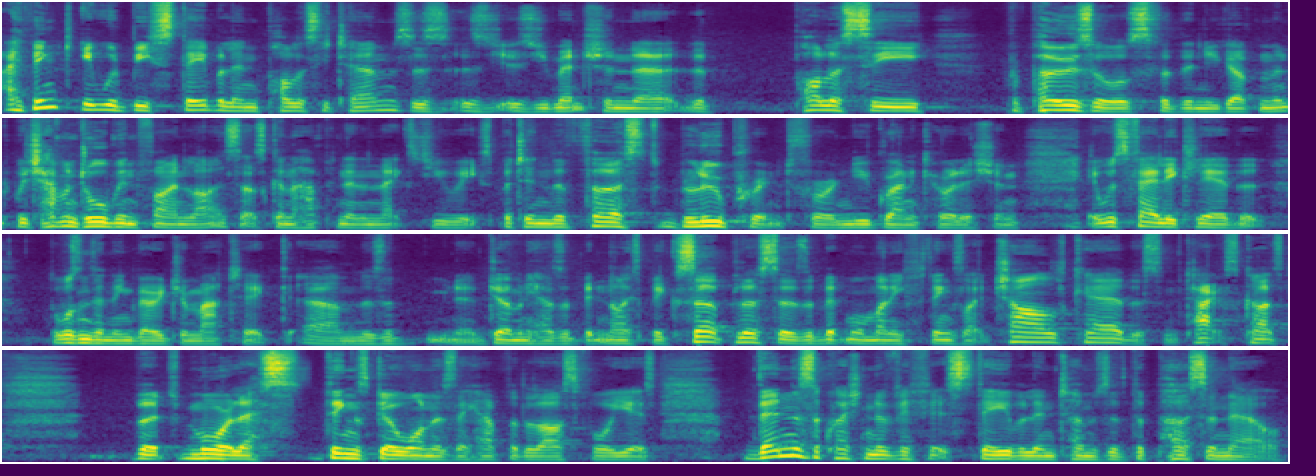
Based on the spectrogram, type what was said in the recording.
I think it would be stable in policy terms, as as, as you mentioned, uh, the policy proposals for the new government, which haven't all been finalised. That's going to happen in the next few weeks. But in the first blueprint for a new grand coalition, it was fairly clear that There wasn't anything very dramatic. Um, there's a, you know, Germany has a bit nice big surplus. There's a bit more money for things like childcare. There's some tax cuts, but more or less things go on as they have for the last four years. Then there's the question of if it's stable in terms of the personnel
